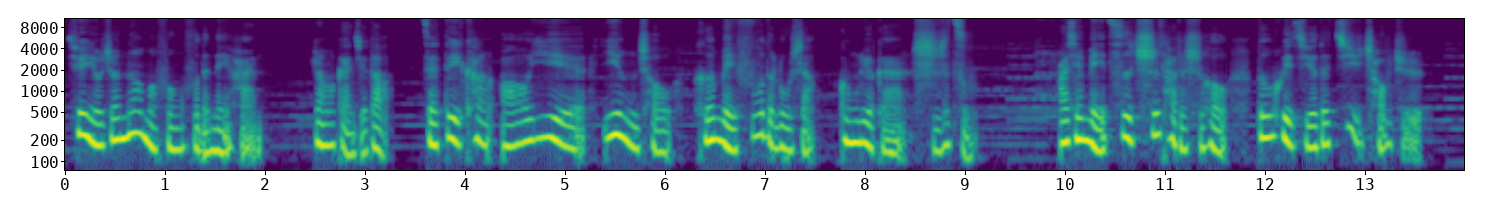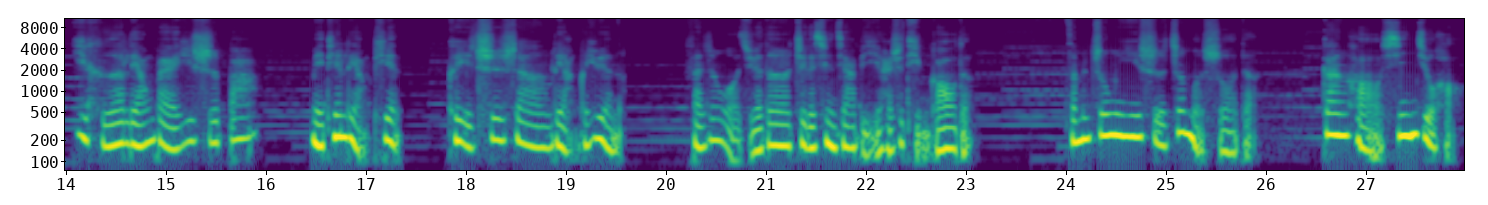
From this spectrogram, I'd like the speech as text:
却有着那么丰富的内涵，让我感觉到在对抗熬夜、应酬和美肤的路上攻略感十足。而且每次吃它的时候，都会觉得巨超值，一盒两百一十八，每天两片。可以吃上两个月呢，反正我觉得这个性价比还是挺高的。咱们中医是这么说的：肝好心就好，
